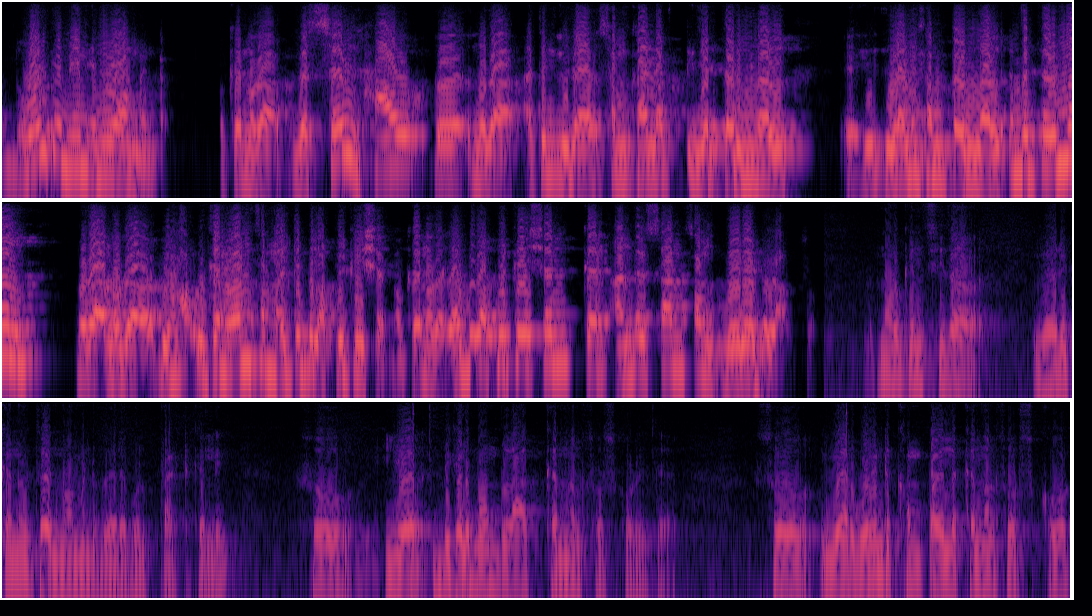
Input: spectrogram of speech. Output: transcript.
what is the name environment? Okay, no, the, the shell have the, no, the I think the some kind of is a terminal, uh, running some terminal. In the terminal, no, the, no, the, we, have, can run some multiple application. Okay, no, the, every application can understand some variable also. Now you can see the where you can use the environment variable practically. So here BeagleBone Black kernel source code is there. So we are going to compile the kernel source code.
